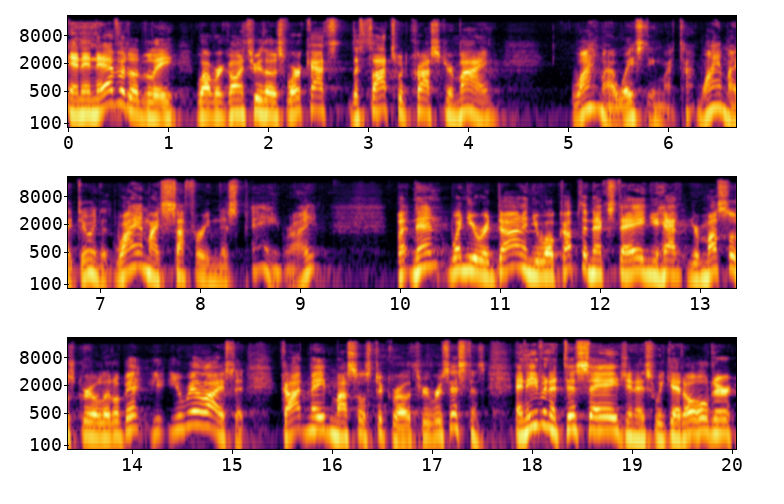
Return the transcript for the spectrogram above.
And inevitably, while we're going through those workouts, the thoughts would cross your mind why am I wasting my time? Why am I doing this? Why am I suffering this pain, right? But then when you were done and you woke up the next day and you had your muscles grew a little bit, you, you realized it. God made muscles to grow through resistance. And even at this age and as we get older,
